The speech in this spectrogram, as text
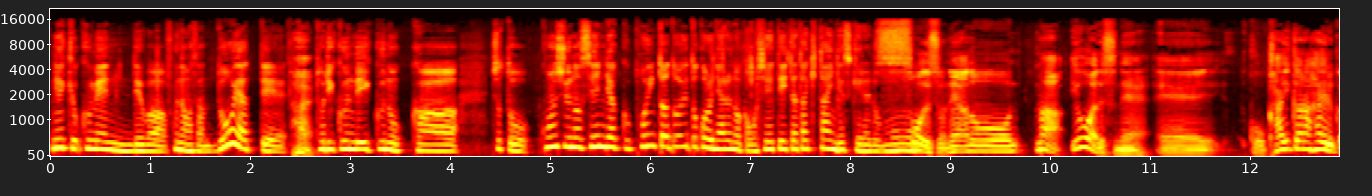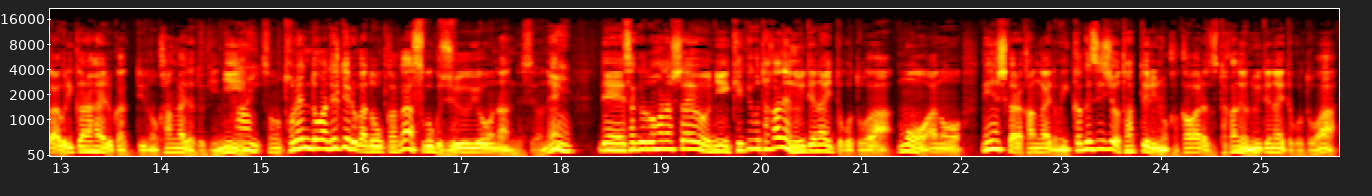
ね、局面では、福永さん、どうやってはい取り組んでいくのか、ちょっと今週の戦略、ポイントはどういうところにあるのか教えていただきたいんですけれども。そうですよね。あの、まあ、要はですね、えーこう、買いから入るか売りから入るかっていうのを考えたときに、はいそのトレンドが出てるかどうかがすごく重要なんですよね。で、先ほどお話したように、結局高値抜いてないってことは、もう、あの、年始から考えても1ヶ月以上経ってるにもかかわらず高値を抜いてないってことは、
